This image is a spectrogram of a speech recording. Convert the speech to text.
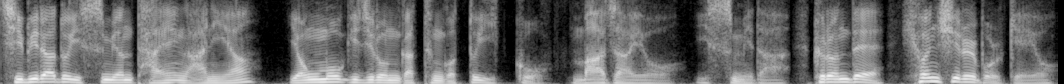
집이라도 있으면 다행 아니야? 영모기지론 같은 것도 있고, 맞아요. 있습니다. 그런데 현실을 볼게요.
